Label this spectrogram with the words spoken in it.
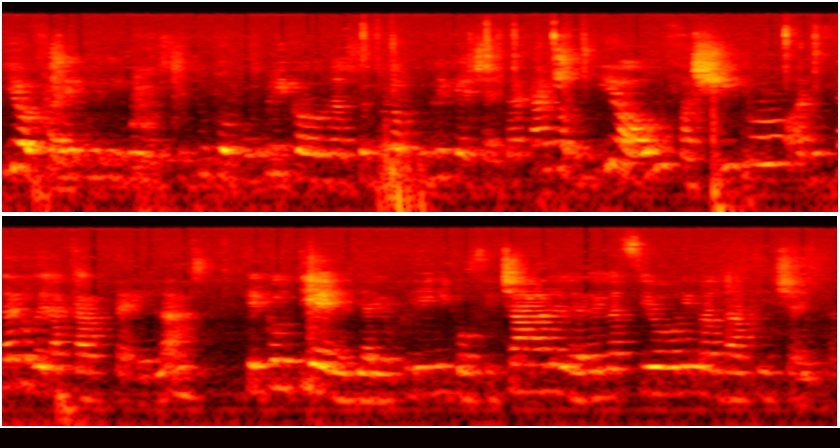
Io in istituto pubblico, una struttura pubblica, eccetera, caso io ho un fascicolo all'interno della cartella che contiene il diario clinico ufficiale, le relazioni, i mandati, eccetera.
